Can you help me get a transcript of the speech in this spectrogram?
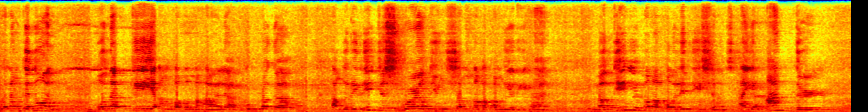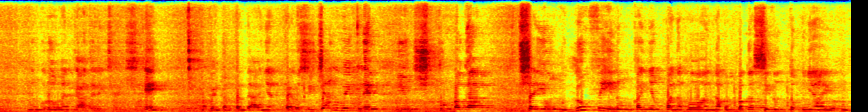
Walang ganon. monarkiya ang pamamahala. Kumbaga, ang religious world yung siyang makapangyarihan. Maging yung mga politicians ay under ng Roman Catholic Church. Okay? Magandang tandaan yan. Pero si John Wycliffe, yung kumbaga, siya yung Luffy nung kanyang panahon na kumbaga sinuntok niya yung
